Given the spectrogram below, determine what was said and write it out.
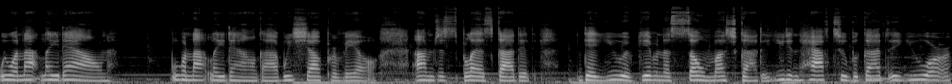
we will not lay down We will not lay down, God. We shall prevail. I'm just blessed, God, that that you have given us so much, God, that you didn't have to, but God, that you are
